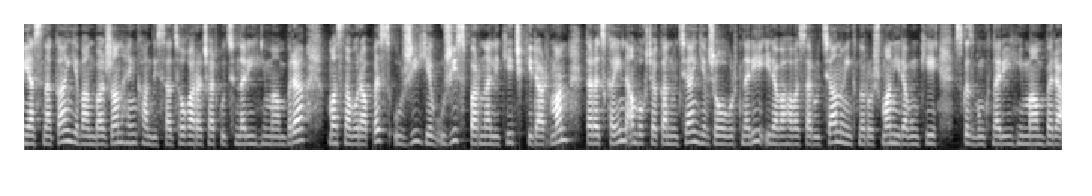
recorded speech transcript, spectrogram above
միասնական եւ անբաժան հենք հանդիսացող առաջարկությունների հիման վրա, մասնավորապես ուժի եւ ուժի սպառնալիքի չկիրառման, տարածքային ամբողջականության եւ ժողովուրդների իրավահավասարության ու ինքնորոշման իրավունք իրավունքի սկզբունքների հիման վրա։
